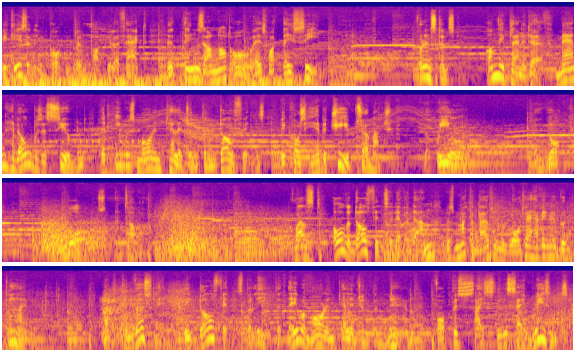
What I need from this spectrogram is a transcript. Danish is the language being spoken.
It is an important and popular fact that things are not always what they seem. For instance, on the planet Earth, man had always assumed that he was more intelligent than dolphins because he had achieved so much. The wheel, New York, wars, and so on. Whilst all the dolphins had ever done was muck about in the water having a good time. But conversely, the dolphins believed that they were more intelligent than man for precisely the same reasons.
